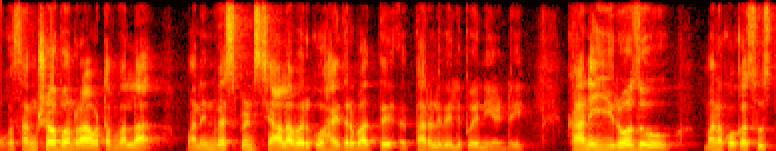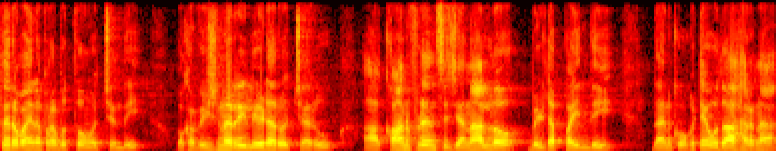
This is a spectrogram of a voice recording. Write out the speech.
ఒక సంక్షోభం రావటం వల్ల మన ఇన్వెస్ట్మెంట్స్ చాలా వరకు హైదరాబాద్ తరలి వెళ్ళిపోయినాయండి. కానీ ఈరోజు మనకు ఒక సుస్థిరమైన ప్రభుత్వం వచ్చింది. ఒక విజనరీ లీడర్ వచ్చారు. ఆ కాన్ఫిడెన్స్ జనాల్లో బిల్డప్ అయింది. దానికి ఒకటే ఉదాహరణ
